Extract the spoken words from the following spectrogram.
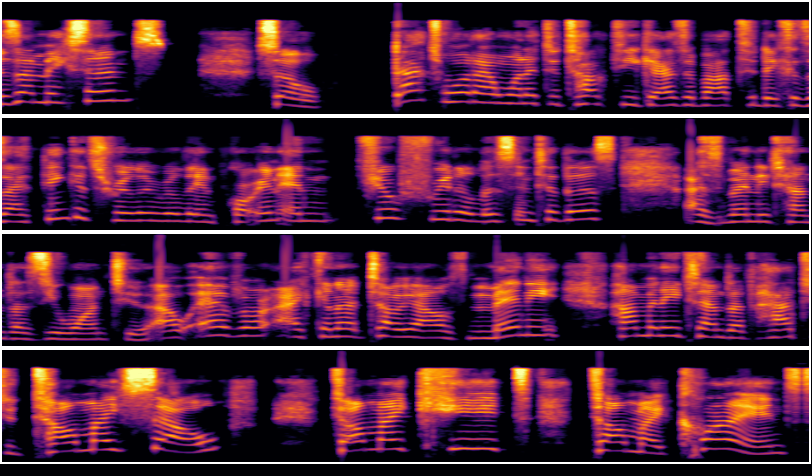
Does that make sense? So that's what I wanted to talk to you guys about today because I think it's really, really important. And feel free to listen to this as many times as you want to. However, I cannot tell you how many, how many times I've had to tell myself, tell my kids, tell my clients,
